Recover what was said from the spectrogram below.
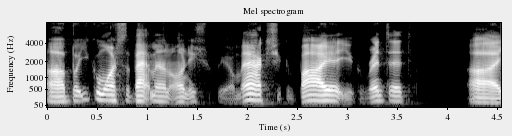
Uh, but you can watch the Batman on HBO Max. You can buy it. You can rent it. Uh,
